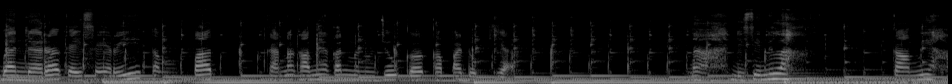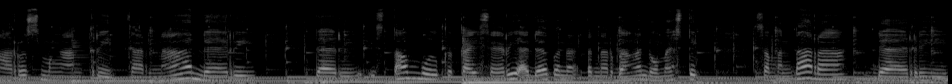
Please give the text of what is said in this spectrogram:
Bandara Kayseri tempat karena kami akan menuju ke Kapadokia. Nah, di sinilah kami harus mengantri karena dari dari Istanbul ke Kayseri ada penerbangan domestik. Sementara dari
